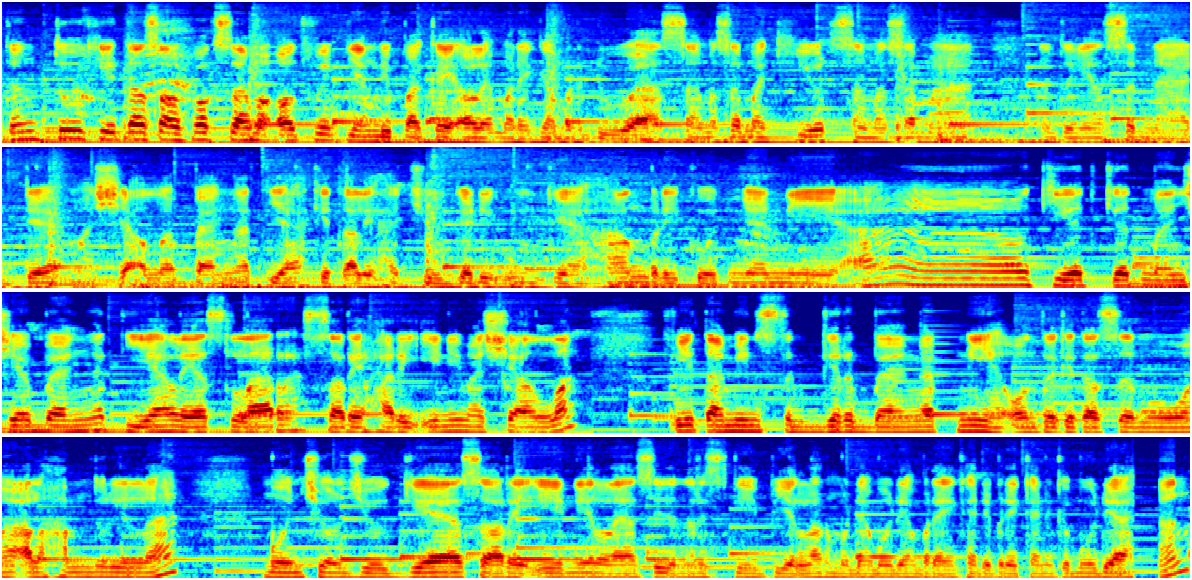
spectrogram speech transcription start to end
Tentu kita salvok sama outfit yang dipakai oleh mereka berdua. Sama-sama cute, sama-sama tentunya senada. Masya Allah banget ya. Kita lihat juga di unggahan berikutnya nih. Ah, cute-cute manja banget ya Leslar. Sore hari ini Masya Allah. Vitamin seger banget nih untuk kita semua. Alhamdulillah. Muncul juga sore ini Lesti dan Rizky Bilar. Mudah-mudahan mereka diberikan kemudahan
